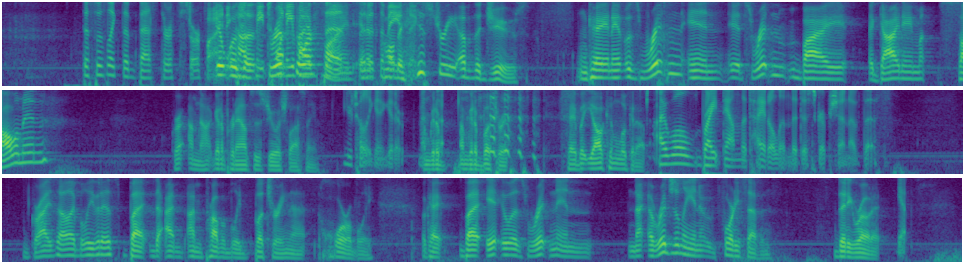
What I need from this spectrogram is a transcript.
This was like the best thrift store find. It, it was cost a me thrift 25 store cents, find, and, and it's, it's called The History of the Jews. Okay, and it was written in it's written by a guy named Solomon. I'm not going to pronounce his Jewish last name. You're totally going to get it I'm gonna, up. I'm going to butcher it. okay, but y'all can look it up. I will write down the title in the description of this. Grisel, I believe it is, but th- I'm, I'm probably butchering that horribly. Okay, but it, it was written in originally in 47 that he wrote it. Yep.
